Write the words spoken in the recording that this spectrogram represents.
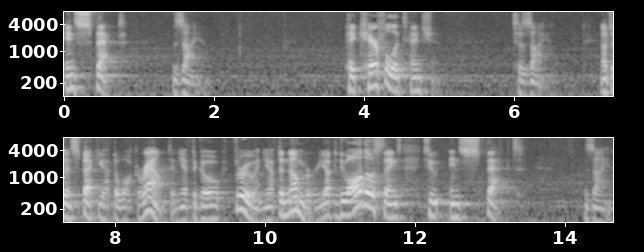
Inspect Zion. Pay careful attention to Zion. Now, to inspect, you have to walk around and you have to go through and you have to number. You have to do all those things to inspect Zion.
